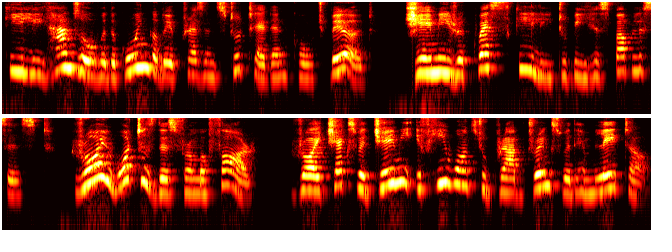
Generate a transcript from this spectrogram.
Keeley hands over the going away presents to Ted and Coach Beard. Jamie requests Keeley to be his publicist. Roy watches this from afar. Roy checks with Jamie if he wants to grab drinks with him later.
